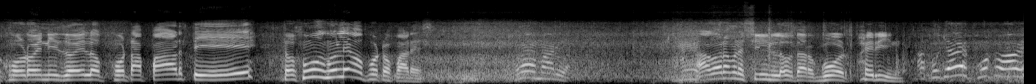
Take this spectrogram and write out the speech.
અત્યારે ખોડોની જોઈ લો ફોટા પાડતે તો હું હું લેવો ફોટો પાડે છે? મારવા આગળ હમણે સીન લઉં તારો ગોળ ફરીને. આખો ફોટો આવે.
